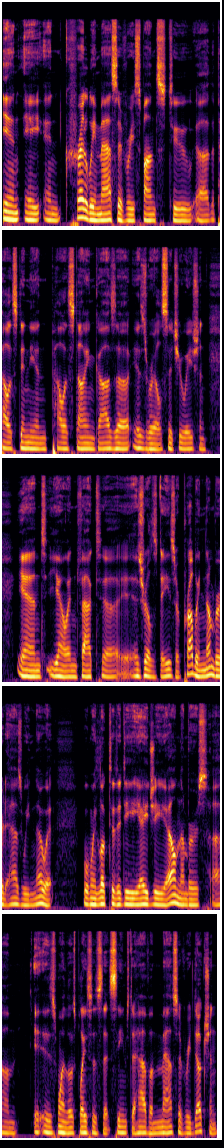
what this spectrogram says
in a incredibly massive response to uh, the Palestinian, Palestine, Gaza, Israel situation. And, you know, in fact, uh, Israel's days are probably numbered as we know it when we look to the Deagel numbers, um, it is one of those places that seems to have a massive reduction.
